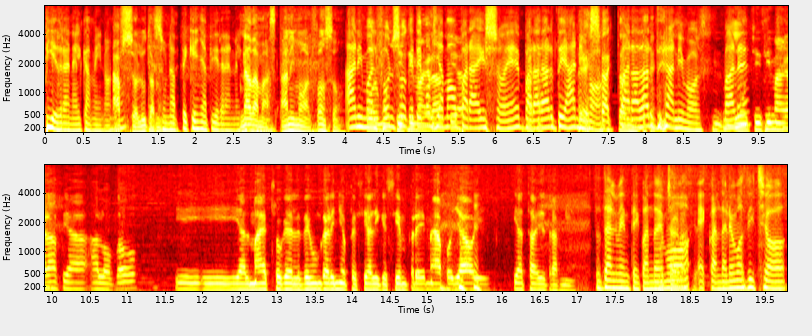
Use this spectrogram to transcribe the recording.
piedra en el camino, ¿no? Absolutamente. Es una pequeña piedra en el Nada camino. más. Ánimo, Alfonso. Ánimo, Pues Alfonso, que te hemos llamado para eso, ¿eh? Para darte ánimo. Para darte ánimos, ¿vale? Muchísimas gracias a los dos y, y al maestro que le tengo un cariño especial y que siempre me ha apoyado y, y ha estado ahí detrás mío. Totalmente. Cuando Muchas hemos, eh, cuando le hemos dicho,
